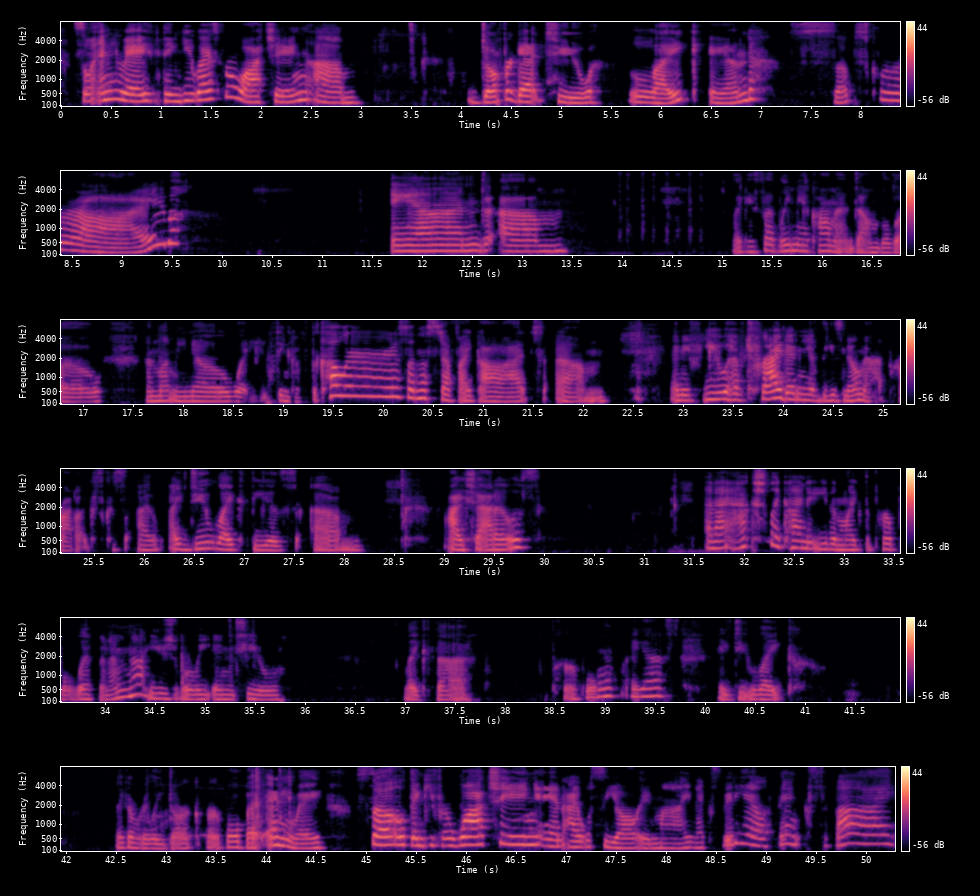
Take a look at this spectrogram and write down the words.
So anyway, thank you guys for watching. Um, don't forget to like and subscribe. And um, like I said, leave me a comment down below and let me know what you think of the colors and the stuff I got. Um, and if you have tried any of these Nomad products, because I, I do like these um, eyeshadows. And I actually kind of even like the purple lip, and I'm not usually into like the purple, I guess. I do like like a really dark purple. But anyway, so thank you for watching, and I will see y'all in my next video. Thanks. Bye.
